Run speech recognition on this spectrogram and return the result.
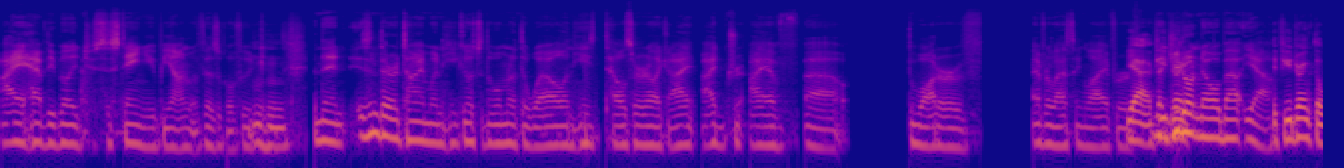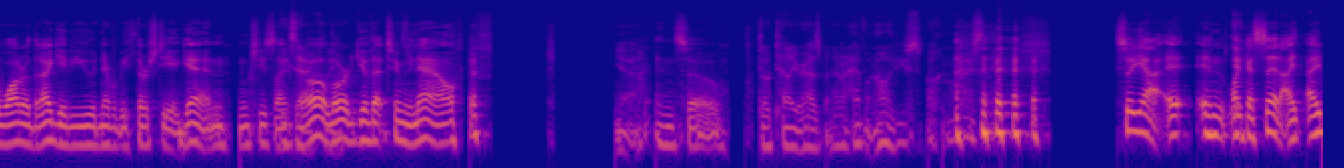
I have the ability to sustain you beyond what physical food can. Mhm. And then, isn't there a time when he goes to the woman at the well and he tells her, like, I, I, I have uh, the water of everlasting life or Yeah, if that you you, don't know about. Yeah. If you drink the water that I gave you, you would never be thirsty again. And she's like, Oh Lord, give that to me now. Yeah. and so Go tell your husband I don't have one. Oh, you've spoken wisely. So yeah, it, and like I said, I I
